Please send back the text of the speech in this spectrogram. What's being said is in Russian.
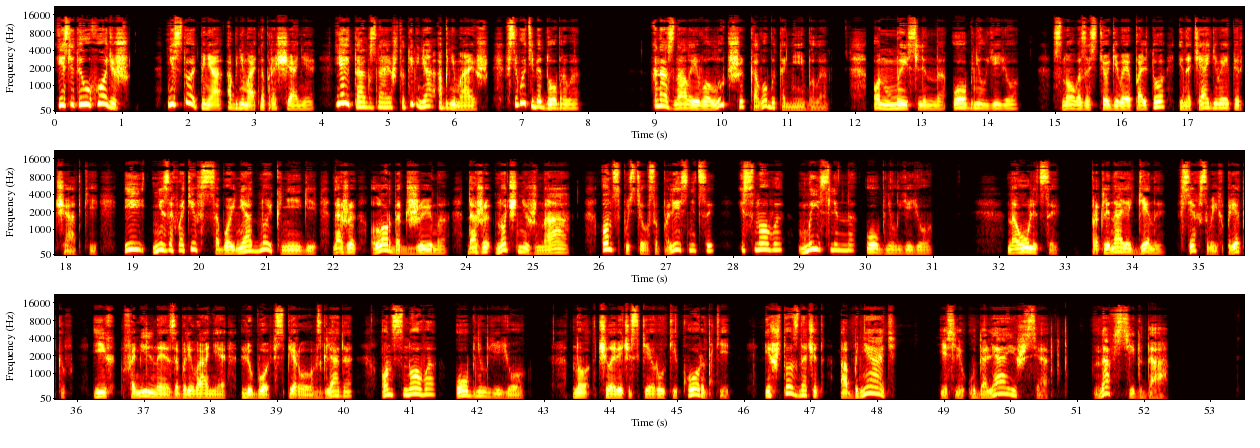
«Если ты уходишь, не стоит меня обнимать на прощание. Я и так знаю, что ты меня обнимаешь. Всего тебе доброго». Она знала его лучше кого бы то ни было. Он мысленно обнял ее, снова застегивая пальто и натягивая перчатки, и, не захватив с собой ни одной книги, даже лорда Джима, даже «Ночь нежна», он спустился по лестнице и снова мысленно обнял ее. На улице, проклиная гены всех своих предков и их фамильное заболевание «любовь с первого взгляда», он снова обнял ее, но человеческие руки короткие, и что значит обнять, если удаляешься навсегда?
